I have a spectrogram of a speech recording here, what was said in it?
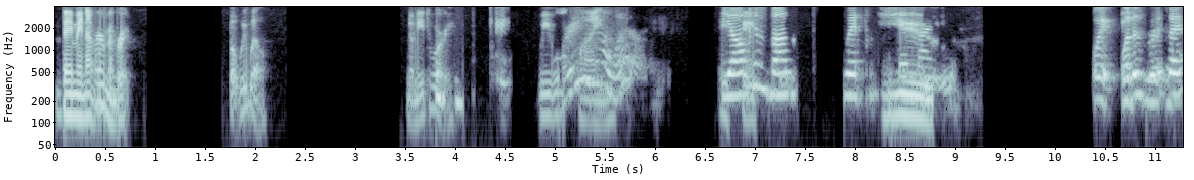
they may not remember it, but we will. No need to worry. We will where are you find gonna live? a Y'all can bunk with you. Wait, what does it say?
